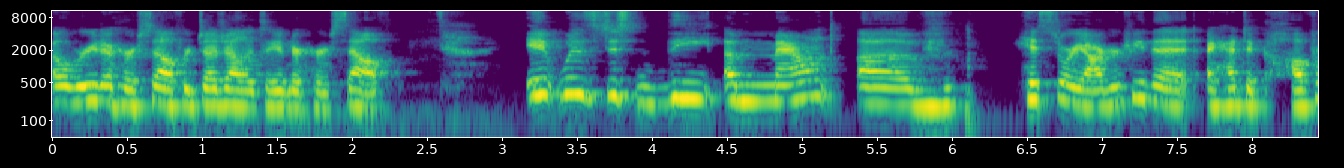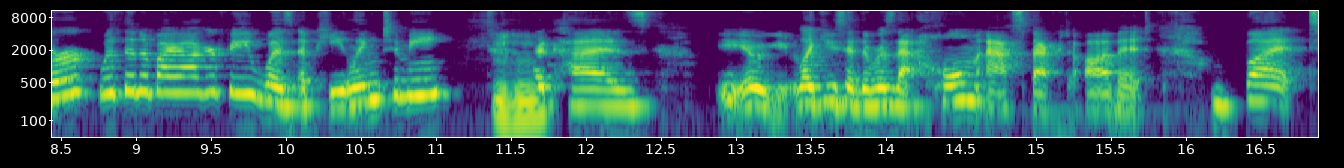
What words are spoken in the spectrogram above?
Elreta herself or Judge Alexander herself, it was just the amount of historiography that I had to cover within a biography was appealing to me mm-hmm. because you know, like you said, there was that home aspect of it. But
